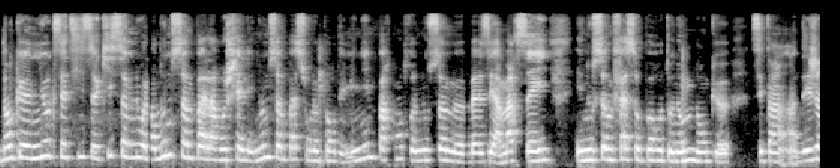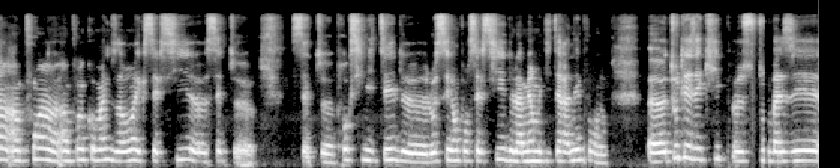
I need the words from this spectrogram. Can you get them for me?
Donc, euh, New Oxatis, euh, qui sommes-nous? Alors, nous ne sommes pas à La Rochelle et nous ne sommes pas sur le port des Minimes. Par contre, nous sommes euh, basés à Marseille et nous sommes face au port autonome. Donc, c'est déjà un point, un point commun que nous avons avec celle-ci, cette, cette proximité de l'océan pour celle-ci et de la mer Méditerranée pour nous. Toutes les équipes sont basées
